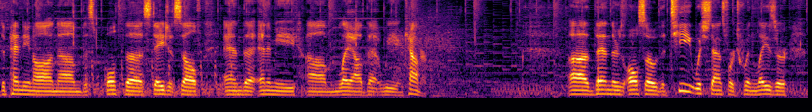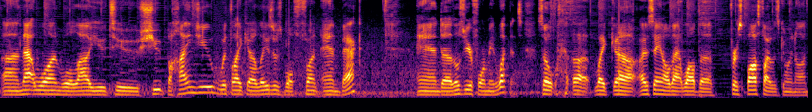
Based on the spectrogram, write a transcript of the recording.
depending on um, this, both the stage itself and the enemy um, layout that we encounter. Uh, then there's also the T, which stands for Twin Laser, uh, and that one will allow you to shoot behind you with like uh, lasers both front and back and uh, those are your four main weapons. So, uh, like uh, I was saying all that while the first boss fight was going on,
